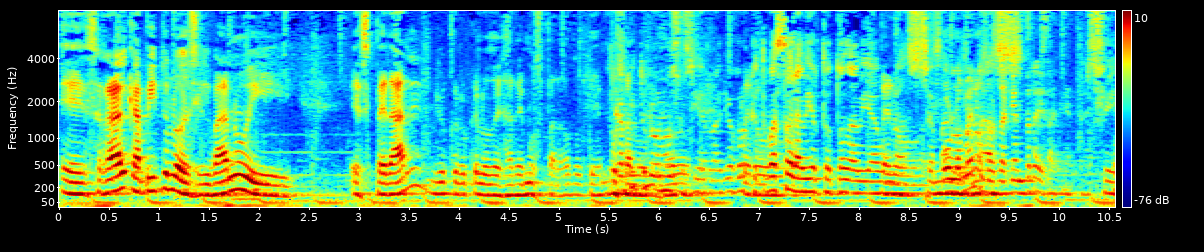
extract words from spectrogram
eh, cerrar el capítulo de Silvano y esperar. Yo creo que lo dejaremos para otro tiempo. El capítulo no se cierra. Yo creo que va a estar abierto todavía unas semanas. Por lo menos hasta que entre. Sí.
